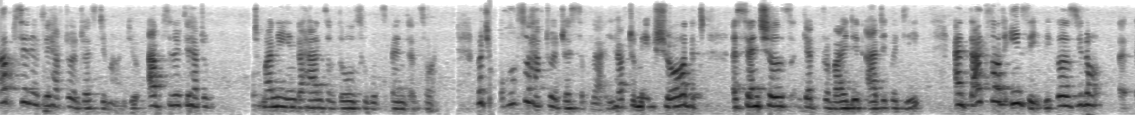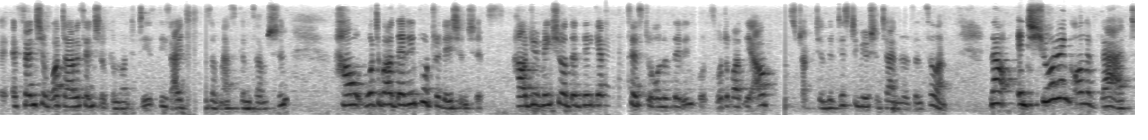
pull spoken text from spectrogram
absolutely have to address demand. You absolutely have to put money in the hands of those who would spend and so on. But you also have to address supply. You have to make sure that essentials get provided adequately. And that's not easy because, you know, essential, what are essential commodities? These items of mass consumption. How, what about their input relationships? How do you make sure that they get access to all of their inputs? What about the output structure, the distribution channels, and so on? Now, ensuring all of that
